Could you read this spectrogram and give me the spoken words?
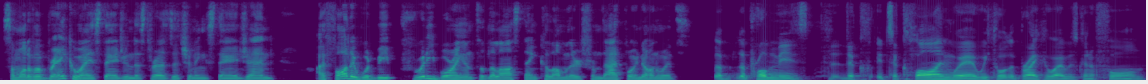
somewhat of a breakaway stage in this transitioning stage, and I thought it would be pretty boring until the last 10 kilometers from that point onwards. The, the problem is the, the, it's a climb where we thought the breakaway was going to form,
